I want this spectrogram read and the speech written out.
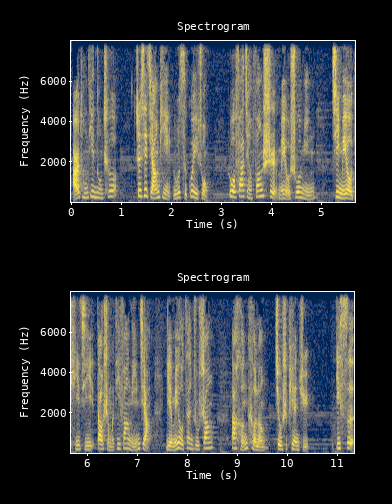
儿童电动车这些奖品如此贵重，若发奖方式没有说明，既没有提及到什么地方领奖，也没有赞助商，那很可能就是骗局。第四。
